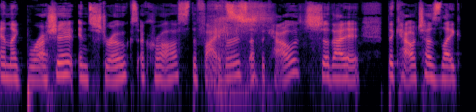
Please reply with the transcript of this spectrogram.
and like brush it in strokes across the fibers of the couch so that it the couch has like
